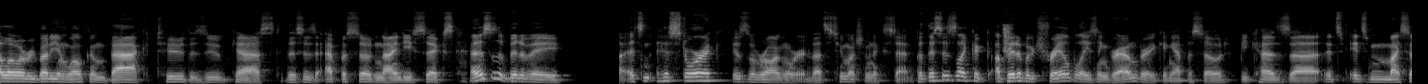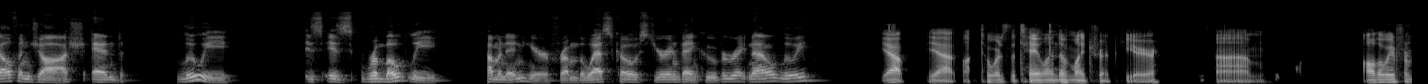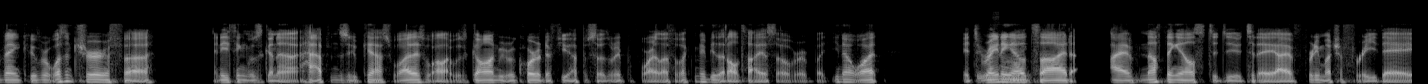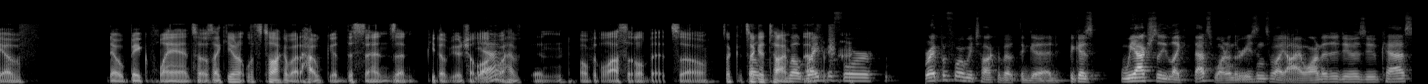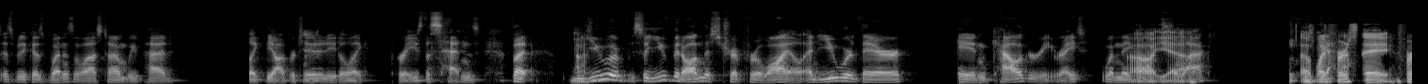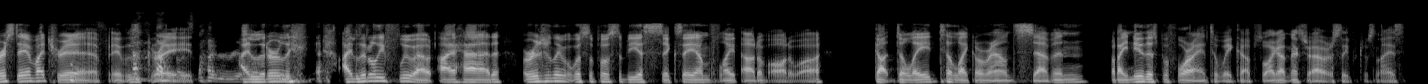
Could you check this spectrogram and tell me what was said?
Hello, everybody, and welcome back to the Zubcast. This is episode 96, and this is a bit of a. uh, It's historic is the wrong word. That's too much of an extent. But this is like a, a bit of a trailblazing, groundbreaking episode because uh, it's it's myself and Josh and Louis is is remotely coming in here from the West Coast. You're in Vancouver right now, Louis. Yeah, yeah, uh, towards the tail end of my trip here. Um, all the way from Vancouver. Wasn't sure if uh, anything was gonna happen Zubcast wise while I was gone. We recorded a few episodes right before I left. Like maybe that'll tie us over. But you know what? It's raining outside. I have nothing else to do today. I have pretty much a free day of no big plans. So I was like, you know, let's talk about how good the Sens and PWHL Yeah. Have been over the last little bit. So it's like it's well, a good time. Well, right for sure. before right before we talk about the good, because we actually like that's one of the reasons why I wanted to do a Zubcast is because when is the last time we've had like the opportunity to like praise the Sens? But Yeah. you have so you've been on this trip for a while, and you were there in Calgary, right? When they Oh, got yeah. shellacked. That was my Yeah. first day. First day of my trip. It was great. unreal. I literally, I literally flew out. I had originally what was supposed to be a 6 a.m. flight out of Ottawa, got delayed to like around seven. But I knew this before I had to wake up, so I got an extra hour of sleep, which was nice.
